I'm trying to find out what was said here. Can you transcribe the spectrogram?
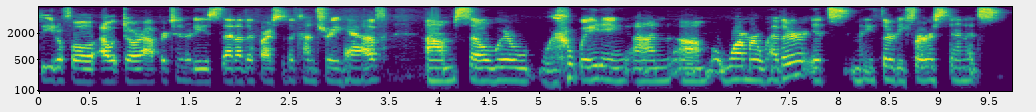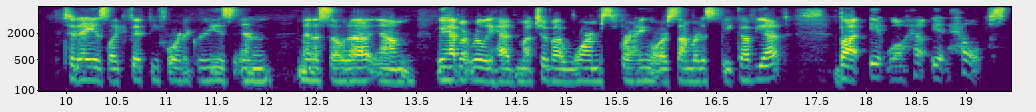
beautiful outdoor opportunities that other parts of the country have. Um, so we're we're waiting on um, warmer weather. It's May 31st, and it's today is like 54 degrees in Minnesota. Um, we haven't really had much of a warm spring or summer to speak of yet, but it will help. It helps.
